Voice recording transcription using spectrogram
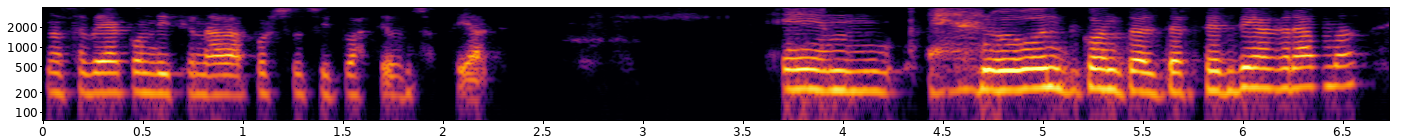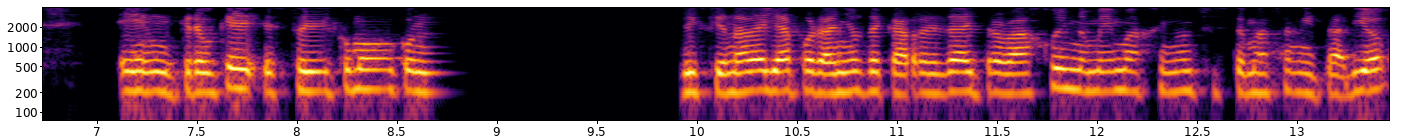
no se vea condicionada por su situación social. Em, luego, en cuanto al tercer diagrama, em, creo que estoy como condicionada ya por años de carrera y trabajo y no me imagino un sistema sanitario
